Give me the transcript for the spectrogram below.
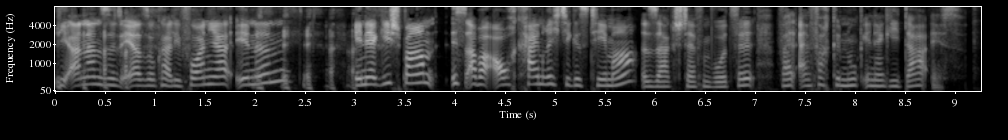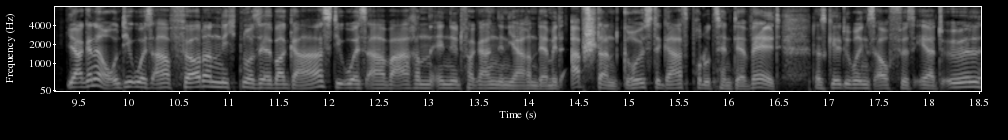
Die anderen sind eher so KalifornierInnen. Energiesparen ist aber auch kein richtiges Thema, sagt Steffen Wurzel, weil einfach genug Energie da ist. Ja, genau. Und die USA fördern nicht nur selber Gas. Die USA waren in den vergangenen Jahren der mit Abstand größte Gasproduzent der Welt. Das gilt übrigens auch fürs Erdöl.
